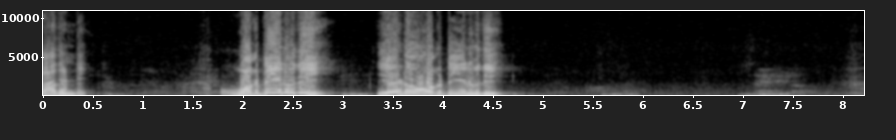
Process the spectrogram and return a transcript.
కాదండి. ఒకటి ఎనిమిది. ఏడు ఒకటి ఎనిమిది ఆ,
